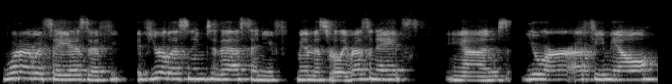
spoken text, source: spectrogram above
What I would say is if if you're listening to this and you man, this really resonates, and you are a female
